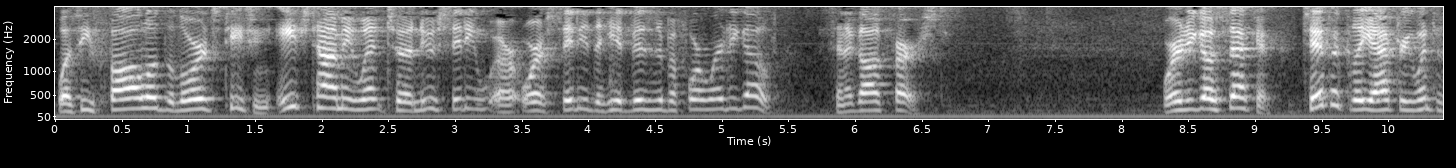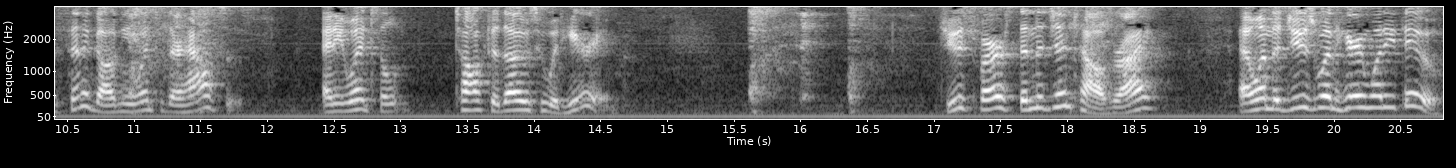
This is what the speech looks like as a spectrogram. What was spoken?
was he followed the Lord's teaching. Each time he went to a new city or, or a city that he had visited before, where did he go? Synagogue first. Where did he go second? Typically, after he went to synagogue, he went to their houses and he went to talk to those who would hear him. Jews first, then the Gentiles, right? And when the Jews wouldn't hear him, what did he do?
